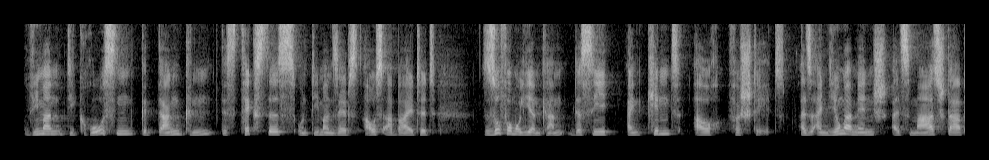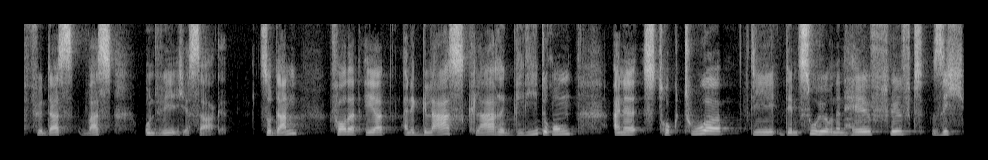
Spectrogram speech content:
wie man die großen Gedanken des Textes und die man selbst ausarbeitet, so formulieren kann, dass sie ein Kind auch versteht. Also ein junger Mensch als Maßstab für das, was und wie ich es sage. Sodann fordert er eine glasklare Gliederung, eine Struktur die dem Zuhörenden hilft, sich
